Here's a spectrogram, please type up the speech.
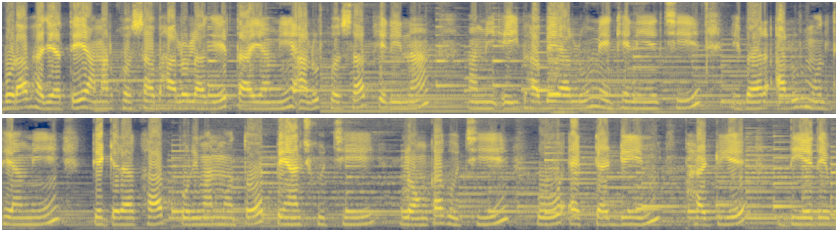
বড়া ভাজাতে আমার খোসা ভালো লাগে, তাই আমি আলুর খোসা ফেলি না। আমি এইভাবে আলু মেখে নিয়েছি। এবার আলুর মধ্যে আমি কেটে রাখা পরিমাণ মতো পেঁয়াজ কুচি, লঙ্কা কুচি ও একটা ডিম ফাটিয়ে দিয়ে দেব।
